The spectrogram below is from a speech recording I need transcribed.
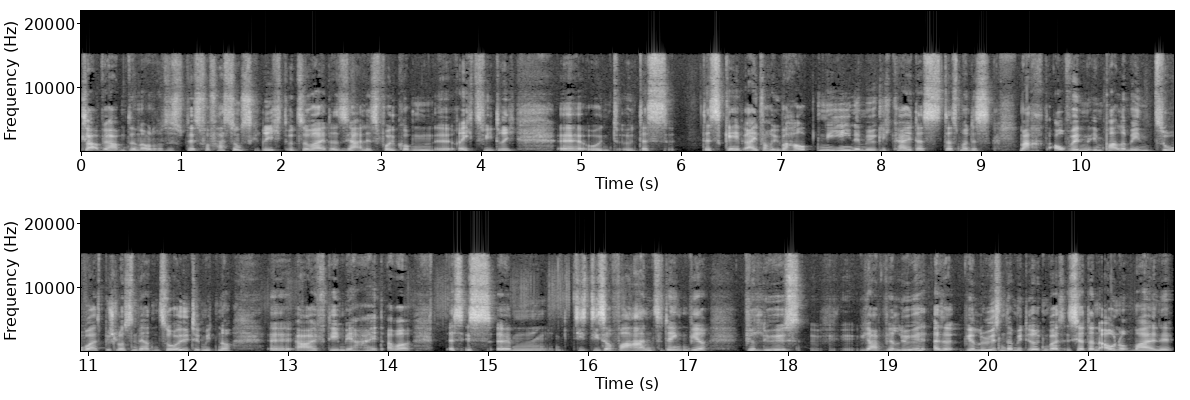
klar, wir haben dann auch noch das, das Verfassungsgericht und so weiter, das ist ja alles vollkommen äh, rechtswidrig. Äh, und äh, das, das gäbe einfach überhaupt nie eine Möglichkeit, dass, dass man das macht, auch wenn im Parlament sowas beschlossen werden sollte mit einer äh, AfD-Mehrheit. Aber es ist ähm, die, dieser Wahn zu denken, wir, wir lösen, ja, wir lösen, also wir lösen damit irgendwas, ist ja dann auch nochmal eine,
